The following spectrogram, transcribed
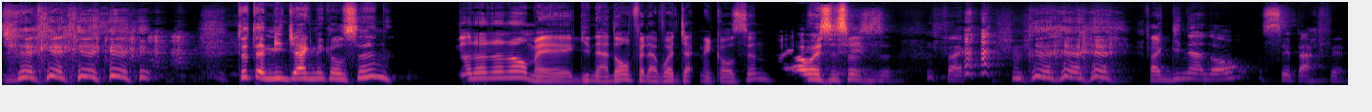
Toi, t'as mis Jack Nicholson? Non, non, non, non, mais Guinadon fait la voix de Jack Nicholson. Ah ouais, c'est ça, c'est ça. Fait que, fait que Guinadon, c'est parfait.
